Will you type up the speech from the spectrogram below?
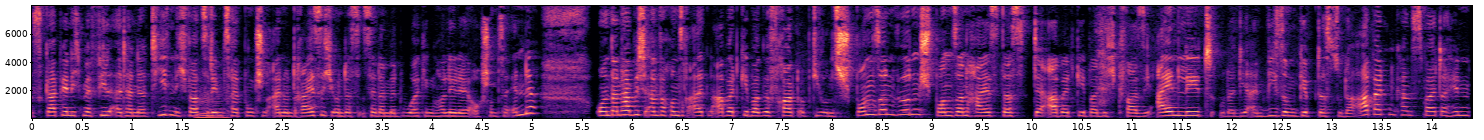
Es gab ja nicht mehr viel Alternativen. Ich war mhm. zu dem Zeitpunkt schon 31 und das ist ja dann mit Working Holiday auch schon zu Ende. Und dann habe ich einfach unsere alten Arbeitgeber gefragt, ob die uns sponsern würden. Sponsern heißt, dass der Arbeitgeber dich quasi einlädt oder dir ein Visum gibt, dass du da arbeiten kannst weiterhin.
